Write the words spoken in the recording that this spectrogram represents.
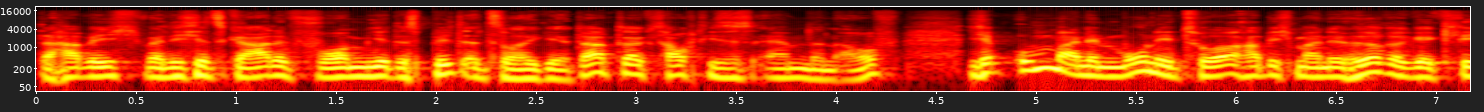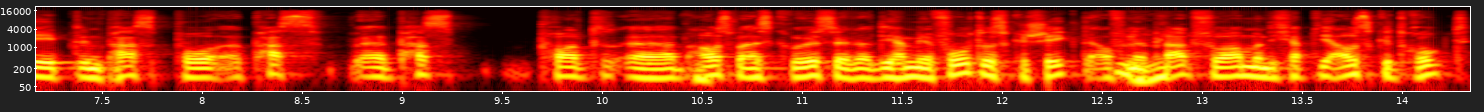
da habe ich, weil ich jetzt gerade vor mir das Bild erzeuge, da, da taucht dieses M dann auf. Ich habe um meinen Monitor habe ich meine Hörer geklebt in Passport, Pass, äh, Passport äh, Ausweisgröße. Die haben mir Fotos geschickt auf eine mhm. Plattform und ich habe die ausgedruckt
